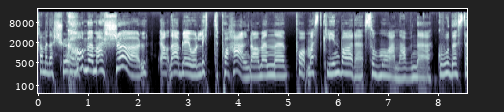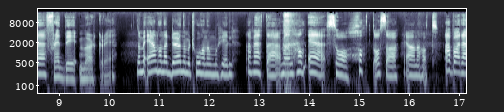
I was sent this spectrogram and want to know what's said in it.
Hva med deg sjøl? Hva med meg sjøl? Ja, det her ble jo litt på hælen, da, men eh, på mest klinbare så må jeg nevne godeste Freddie Mercury. Nummer én, han er død. Nummer to, han er homofil. Jeg vet det, men han er så hot også. Ja, han er hot. Jeg har bare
